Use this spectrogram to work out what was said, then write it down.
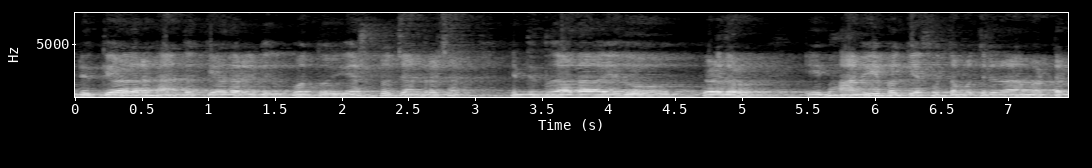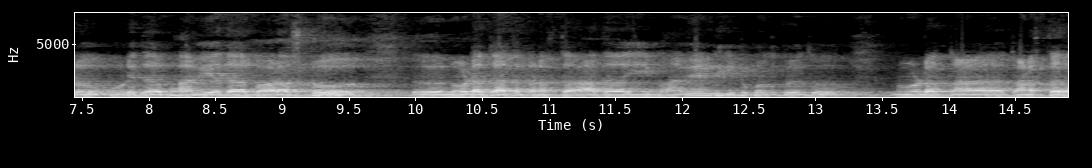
ನೀವು ಕೇಳಿದ್ರೆ ಹ್ಯಾಂಗೆ ಕೇಳಿದ್ರೆ ಇದು ಗೊತ್ತು. ಎಷ್ಟು ಜನ್ರೇಷನ್ ಹಿಂದಿಂದ ಅದ ಇದು? ಹೇಳಿದರು. ಈ ಬಾವಿ ಬಗ್ಗೆ ಸುತ್ತಮುತ್ತಲಿನ ಮಟ್ಟಲು ಕೂಡಿದ ಬಾವಿ ಅದ ಭಾಳಷ್ಟು ನೋಡಕ್ಕೆ ಆತ ಕಾಣಿಸ್ತದೆ ಆದ ಈ ಬಾವಿಯಲ್ಲಿ ಇಟ್ಟುಕೊಂಡು ನೋಡಕ್ಕೆ ಕಾಣಿಸ್ತದ.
